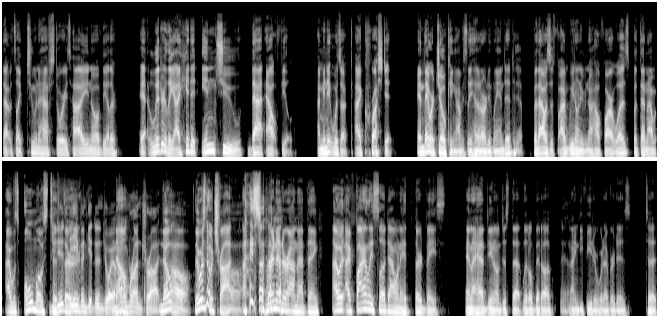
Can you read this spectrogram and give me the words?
that was like two and a half stories high, you know, of the other. It, literally, I hit it into that outfield. I mean, it was a I crushed it, and they were joking. Obviously, it had already landed. Yep. But that was a, I, we don't even know how far it was. But then I I was almost to You didn't third. even get to enjoy a No. home run trot. Nope. Oh, There was no trot. Oh. I sprinted around that thing. I I finally slowed down when I hit third base, and I had you know just that little bit of Yeah. 90 feet or whatever it is to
